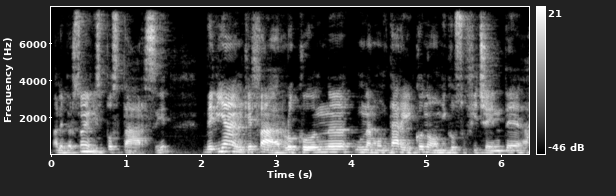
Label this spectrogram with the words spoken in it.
alle persone di spostarsi, devi anche farlo con un ammontare economico sufficiente a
